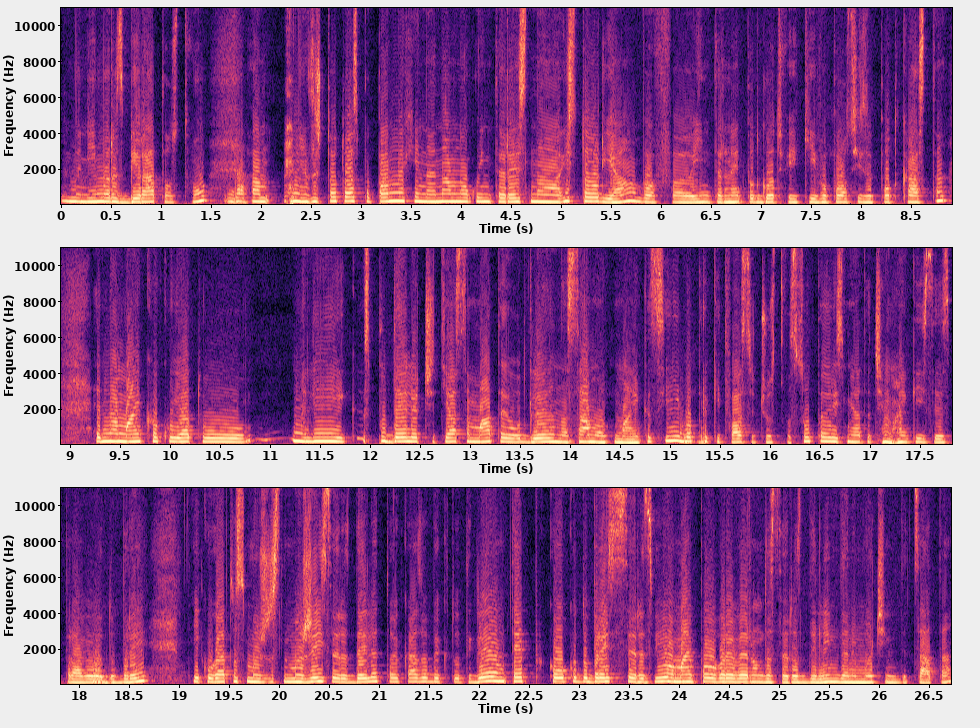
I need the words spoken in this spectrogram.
нали, има разбирателство. Да. А, защото аз попаднах и на една много интересна история в а, интернет, подготвяйки въпроси за подкаста. Една майка, която нали, споделя, че тя самата е отгледана само от майка си и въпреки това се чувства супер и смята, че майка й се е справила добре. И когато с, мъж, с мъжа и се разделят, той казва, бе, като те гледам теб, колко добре си се развила, май по-добре верно да се разделим, да не мъчим децата.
